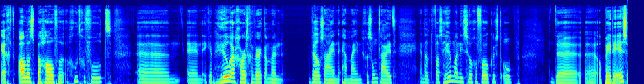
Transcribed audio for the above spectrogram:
echt alles behalve goed gevoeld. Um, en ik heb heel erg hard gewerkt aan mijn welzijn en mijn gezondheid. En dat was helemaal niet zo gefocust op, de, uh, op PDS,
